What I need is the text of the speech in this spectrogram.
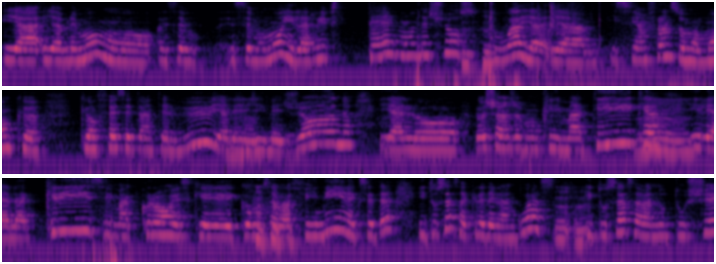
y a, y a vraiment en ce moment, il arrive tellement de choses. Tu vois, il y, a, ici en France, au moment que, qu'on fait cette interview, il y a les Mhm. gilets jaunes, il y a le, le changement climatique, Mhm. il y a la crise, Macron, est-ce que, comment ça va finir, etc. Et tout ça, ça crée de l'angoisse. Mhm. Et tout ça, ça va nous toucher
